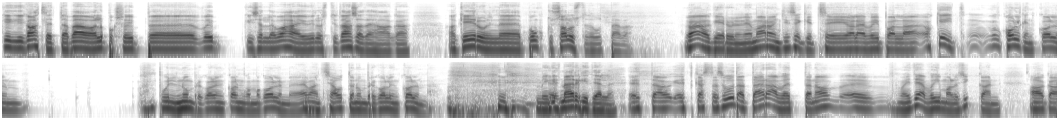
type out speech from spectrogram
keegi ei kahtle, et ta päeva lõpuks võib, võib võibki selle vahe ju ilusti tasa teha, aga aga keeruline punkt, kus alustada uut päeva? väga keeruline ja ma arvan, et isegi, et see ei ole võib-olla, okei okay,, kolmkümmend kolm, pull number kolmkümmend kolm koma kolm ja Evansi auto number kolmkümmend kolm mingid märgid jälle. et ta, et kas ta suudab ta ära võtta, no ma ei tea, võimalus ikka on, aga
